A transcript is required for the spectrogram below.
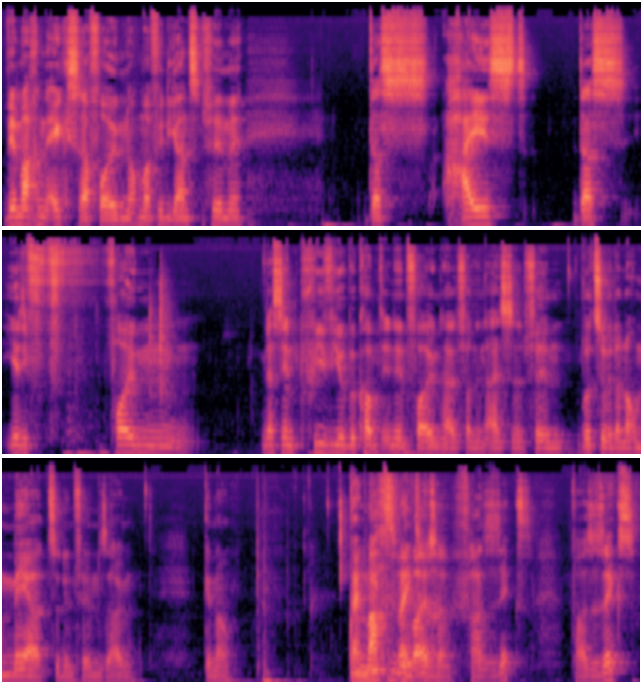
wir machen extra Folgen nochmal für die ganzen Filme. Das heißt, dass ihr die Folgen, dass ihr ein Preview bekommt in den Folgen halt von den einzelnen Filmen. Wozu wir dann noch mehr zu den Filmen sagen. Genau. Dann machen wir weiter. weiter. Phase 6. Phase 6.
